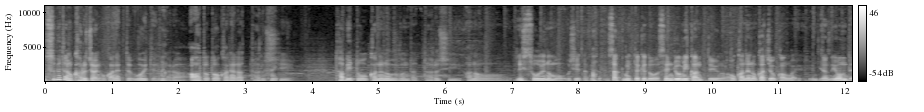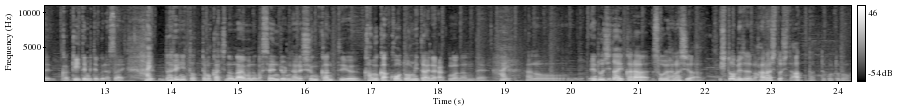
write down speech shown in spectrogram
全てのカルチャーにお金って動いてるから、アートとお金だってあるし、はい。旅とお金の部分だってあるしあのぜひそういうのも教えてあげてさっきも言ったけど千両みかんっていうのはお金の価値を考え読んでか聞いてみてください。はい。誰にとっても価値のないものが千両になる瞬間っていう株価高騰みたいな落語なんではい。あの江戸時代からそういう話は人々の話としてあったってことも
